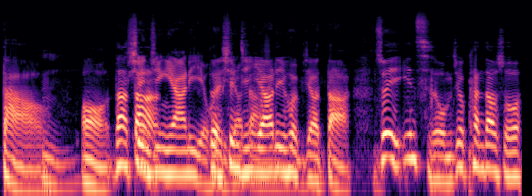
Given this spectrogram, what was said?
大哦。嗯、哦，那现金压力也会对现金压力会比较大。所以因此我们就看到说，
